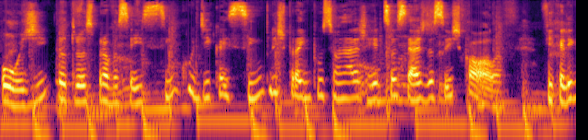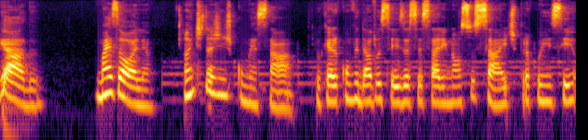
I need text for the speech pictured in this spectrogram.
Hoje eu trouxe para vocês cinco dicas simples para impulsionar as redes sociais da sua escola. Fica ligado! Mas olha, antes da gente começar, eu quero convidar vocês a acessarem nosso site para conhecer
